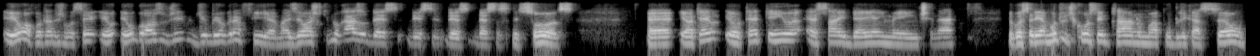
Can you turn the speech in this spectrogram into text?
eu, ao contrário de você, eu, eu gosto de, de biografia, mas eu acho que no caso desse, desse, desse dessas pessoas, é, eu, até, eu até tenho essa ideia em mente, né, eu gostaria muito de concentrar numa publicação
